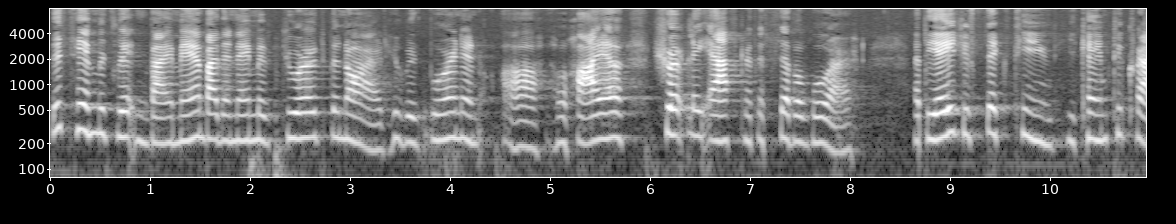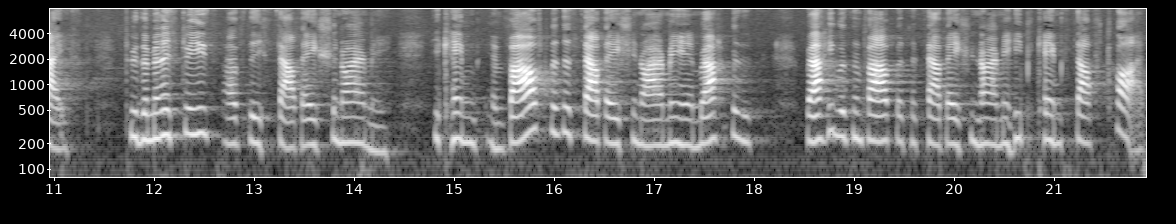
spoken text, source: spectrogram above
This hymn was written by a man by the name of George Bennard, who was born in uh, Ohio shortly after the Civil War. At the age of 16, he came to Christ through the ministries of the Salvation Army. He became involved with the Salvation Army, and while he was, while he was involved with the Salvation Army, he became self taught,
